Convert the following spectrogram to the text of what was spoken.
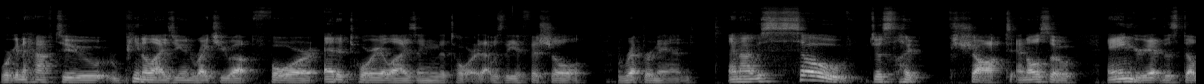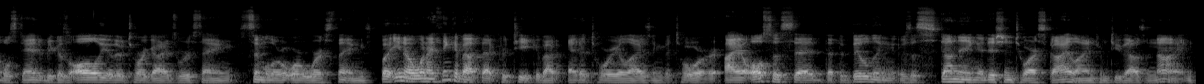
we're going to have to penalize you and write you up for editorializing the tour. That was the official reprimand. And I was so just like shocked and also angry at this double standard because all the other tour guides were saying similar or worse things. But you know, when I think about that critique about editorializing the tour, I also said that the building was a stunning addition to our skyline from 2009,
